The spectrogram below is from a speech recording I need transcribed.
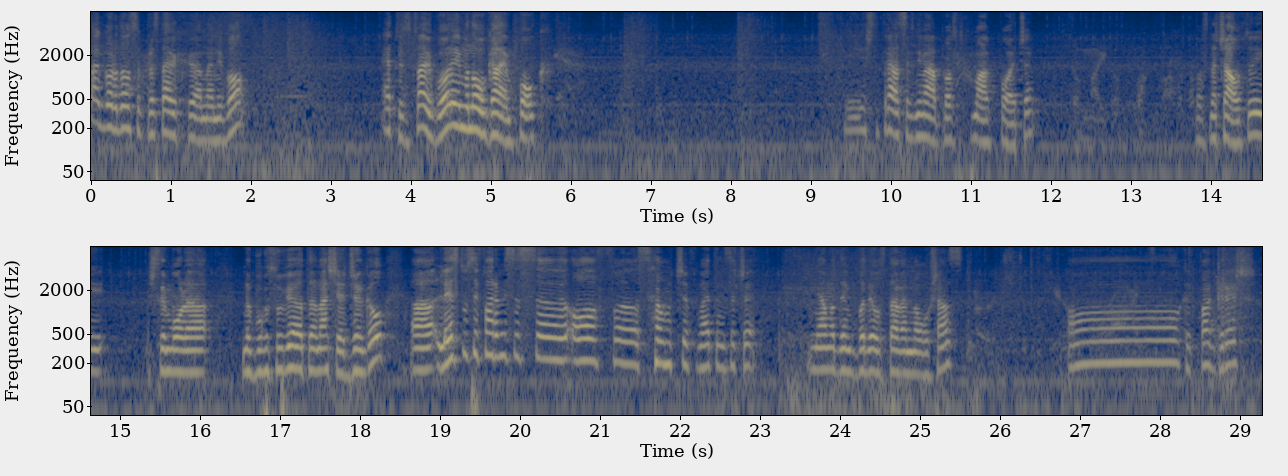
пак горе-долу се представих а, на ниво. Ето и затова ви говоря, има много гаден полк. И ще трябва да се внимава просто малко повече. В началото и ще се моля на благословията на нашия джънгъл. А, лесно се фарми с Олаф, само че в момента мисля, че няма да им бъде оставен много шанс. О, каква греш.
